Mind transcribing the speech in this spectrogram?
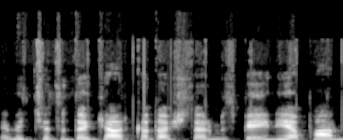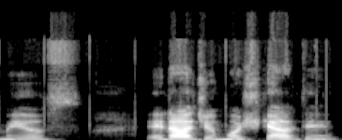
Evet çatıdaki arkadaşlarımız beğeni yapar mıyız? Elacığım hoş geldin.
